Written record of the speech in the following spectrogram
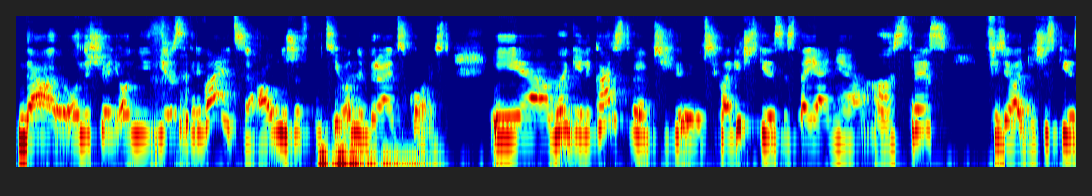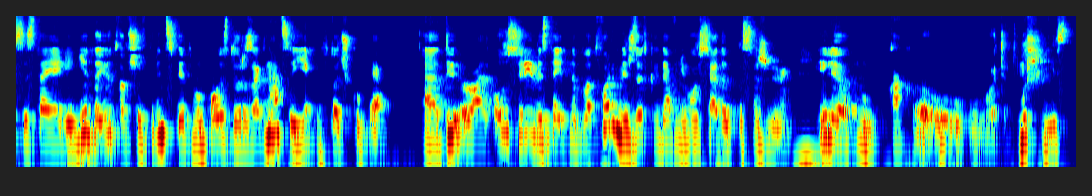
Да, он еще он не, не разогревается, а он уже в пути, он набирает скорость. И а, многие лекарства, псих, психологические состояния, а, стресс, физиологические состояния не дают вообще, в принципе, этому поезду разогнаться и ехать в точку Б. А, ты, он все время стоит на платформе и ждет, когда в него сядут пассажиры. Или, ну, как у, у, у, этот машинист.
